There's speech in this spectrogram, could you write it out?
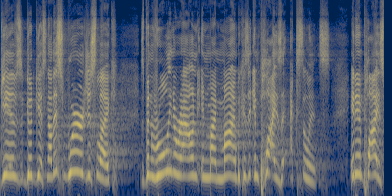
gives good gifts. Now, this word just like has been rolling around in my mind because it implies excellence. It implies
